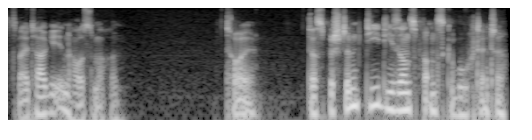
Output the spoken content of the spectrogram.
zwei Tage in-house mache. Toll. Das ist bestimmt die, die sonst bei uns gebucht hätte.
